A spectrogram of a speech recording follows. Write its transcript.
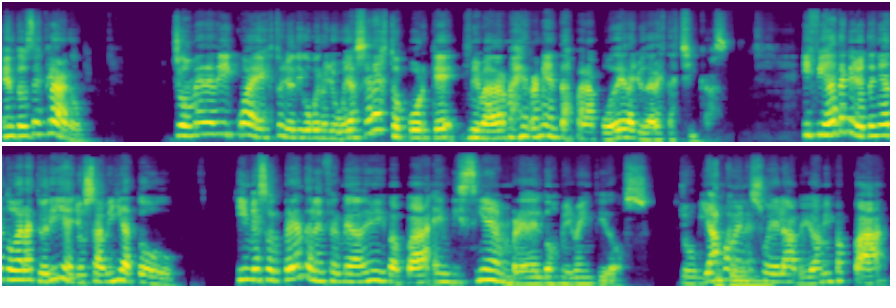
Entonces, claro, yo me dedico a esto, yo digo, bueno, yo voy a hacer esto porque me va a dar más herramientas para poder ayudar a estas chicas. Y fíjate que yo tenía toda la teoría, yo sabía todo. Y me sorprende la enfermedad de mi papá en diciembre del 2022. Yo viajo a Venezuela, veo a mi papá,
